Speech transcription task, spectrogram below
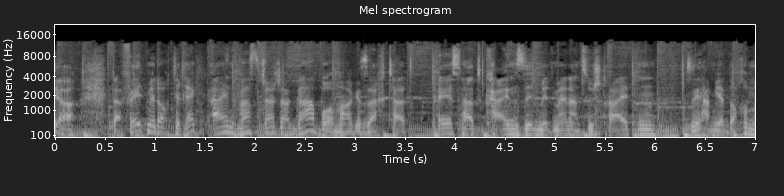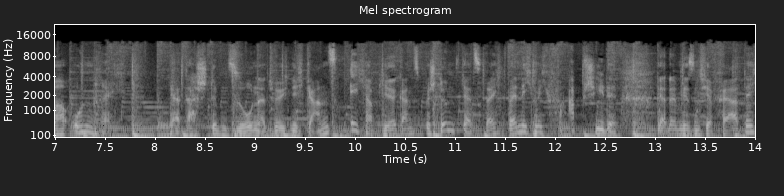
Tja, da fällt mir doch direkt ein, was Jaja Gabor mal gesagt hat. Es hat keinen Sinn, mit Männern zu streiten. Sie haben ja doch immer Unrecht. Ja, das stimmt so natürlich nicht ganz. Ich habe hier ganz bestimmt jetzt recht, wenn ich mich verabschiede. Ja, denn wir sind hier fertig,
